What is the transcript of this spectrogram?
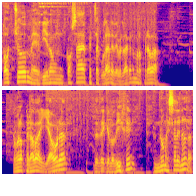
tochos, me dieron cosas espectaculares, de verdad que no me lo esperaba. No me lo esperaba y ahora, desde que lo dije, no me sale nada.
